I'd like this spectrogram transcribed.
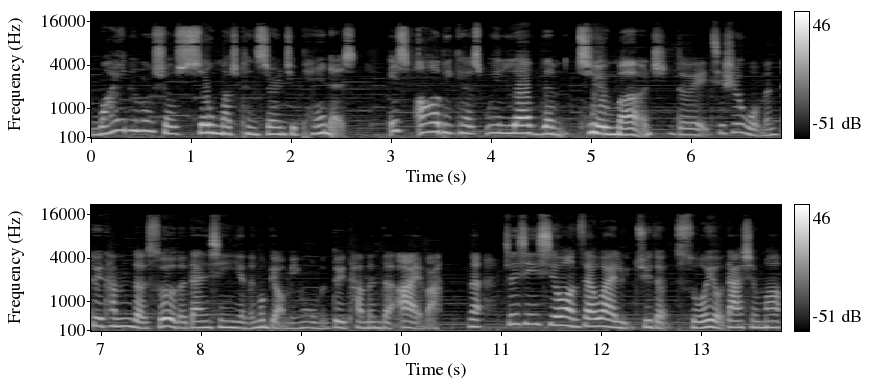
why people show so much concern to pandas. It's all because we love them too much. 对，其实我们对他们的所有的担心，也能够表明我们对他们的爱吧。那真心希望在外旅居的所有大熊猫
